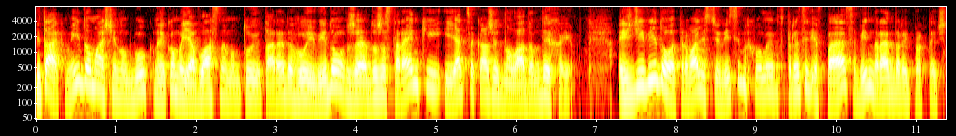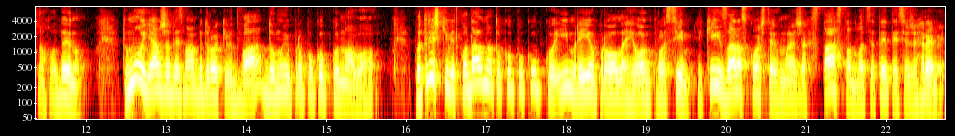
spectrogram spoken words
І так, мій домашній ноутбук, на якому я власне монтую та редагую відео, вже дуже старенький і, як це кажуть, наладан дихає. HD відео тривалістю 8 хвилин в 30 FPS він рендерить практично годину. Тому я вже десь, мабуть, років 2 думаю про покупку нового. Потрішки відкладав на таку покупку і мріяв про Legion Pro 7, який зараз коштує в межах 100-120 тисяч гривень.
